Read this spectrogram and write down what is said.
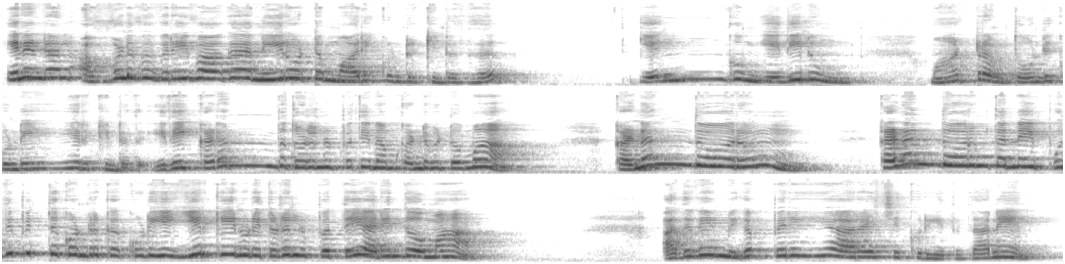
ஏனென்றால் அவ்வளவு விரைவாக நீரோட்டம் மாறிக்கொண்டிருக்கின்றது. எங்கும் எதிலும் மாற்றம் தோன்றிக்கொண்டே இருக்கின்றது. இதை கடந்த தொழில்நுட்பத்தை நாம் கண்டுவிட்டோமா? கடந்தோறும் கடந்தோறும் தன்னை புதுப்பித்துக் கொண்டிருக்கக்கூடிய இயற்கையினுடைய தொழில்நுட்பத்தை அறிந்தோமா? அதுவே மிகப்பெரிய ஆராய்ச்சிக்குரியது தானே.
